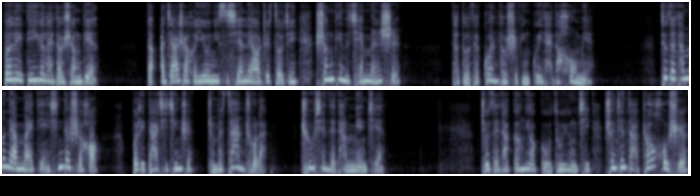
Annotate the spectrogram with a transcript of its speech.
波利第一个来到商店，当阿加莎和尤尼斯闲聊着走进商店的前门时，他躲在罐头食品柜台的后面。就在他们俩买点心的时候，波利打起精神。准备站出来，出现在他们面前。就在他刚要鼓足勇气上前打招呼时，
